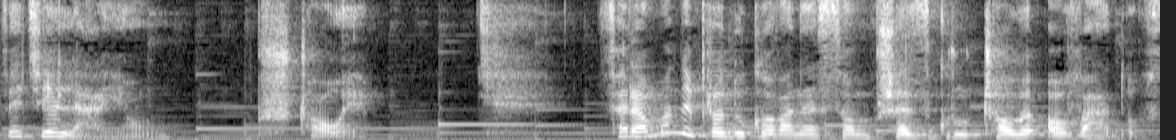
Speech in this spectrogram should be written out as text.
wydzielają pszczoły. Feromony produkowane są przez gruczoły owadów.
